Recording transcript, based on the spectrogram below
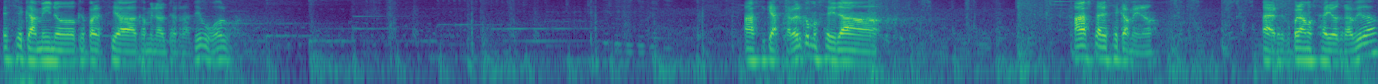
Ese camino que parecía camino alternativo o algo. Así que a saber cómo se irá... Hasta ese camino. Vale, recuperamos ahí otra vida.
